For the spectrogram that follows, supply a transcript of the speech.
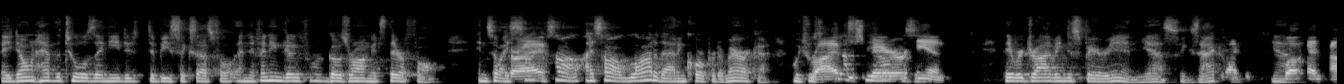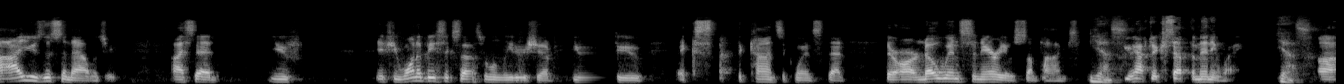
They don't have the tools they need to, to be successful. And if anything goes, goes wrong, it's their fault. And so I saw, I saw, I saw a lot of that in corporate America, which was drive despair in. They were driving despair in. Yes, exactly. exactly. Yeah. Well, and I use this analogy. I said, "You've, if you want to be successful in leadership, you to accept the consequence that there are no win scenarios. Sometimes, yes, you have to accept them anyway. Yes, uh,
